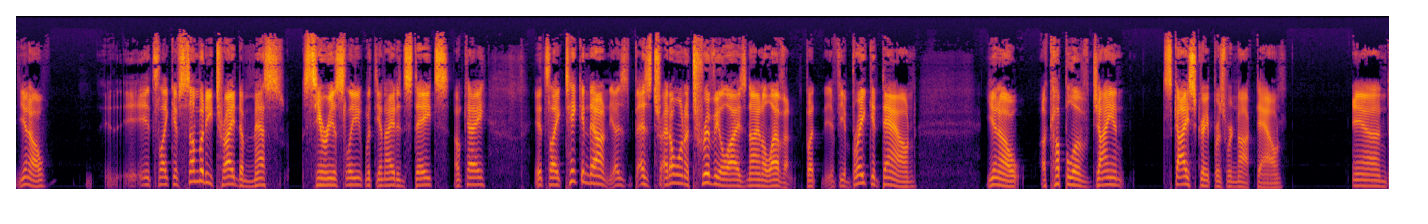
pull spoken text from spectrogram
you know, it's like if somebody tried to mess seriously with the United States, okay? It's like taking down as as I don't want to trivialize 9/11, but if you break it down, you know, a couple of giant skyscrapers were knocked down and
